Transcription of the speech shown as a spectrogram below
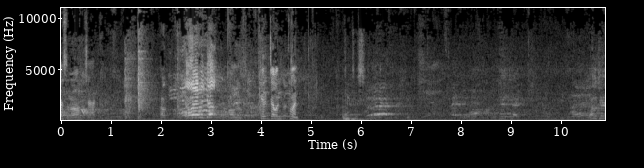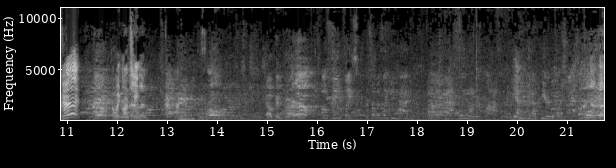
Has the ball, Jack? Oh, there we go. Get it, Dylan. Come on. Good. Oh wait, wrong team. Help him, Carter. Oh, see, it's like it's almost like you had uh, Vaseline on your glasses, and then you get up here and it's like, There you go.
